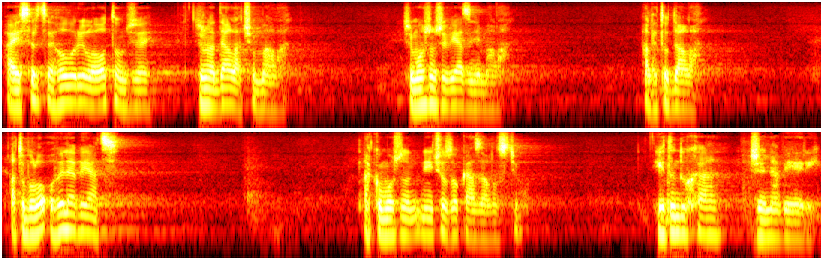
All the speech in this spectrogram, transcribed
A jej srdce hovorilo o tom, že, že ona dala, čo mala. Že možno, že viac nemala. Ale to dala. A to bolo oveľa viac. Ako možno niečo s okázalosťou. Jednoduchá žena viery.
